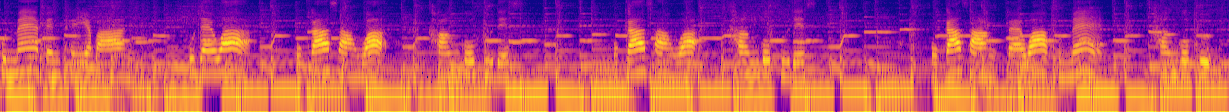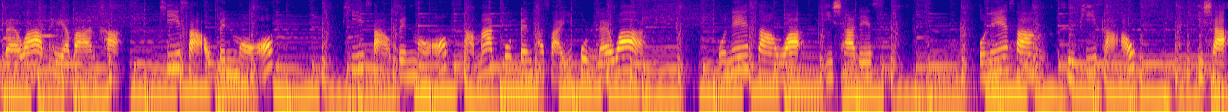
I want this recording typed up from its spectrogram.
คุณแม่เป็นพยาบาล พูดได้ว่า お母さんは看護婦です お母さん看護婦です お母さん แปลว่าคุณแม่ 看護婦แปลว่าพยาบาลค่ะ พี่สาวเป็นหมอ พี่สาวเป็นหมอสามารถพูดเป็นภาษาญี่ปุ่นได้ว่าโอเนซังวะอิชาเดสโอเนซังคือพี่สาว อิชะ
